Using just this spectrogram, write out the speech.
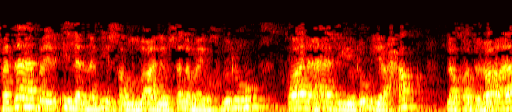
فذهب إلى النبي صلى الله عليه وسلم يخبره قال هذه رؤيا حق لقد رأى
